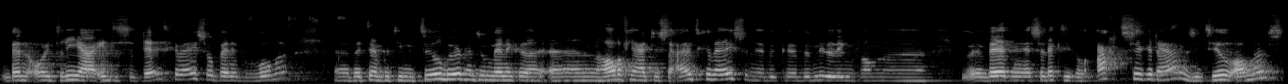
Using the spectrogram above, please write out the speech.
ben ooit drie jaar intercedent geweest. Zo ben ik begonnen. Uh, bij Tempo Team in Tilburg. En toen ben ik er een half jaar tussenuit geweest. Toen heb ik uh, bemiddeling van werving en selectie van artsen gedaan. Dus iets heel anders.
